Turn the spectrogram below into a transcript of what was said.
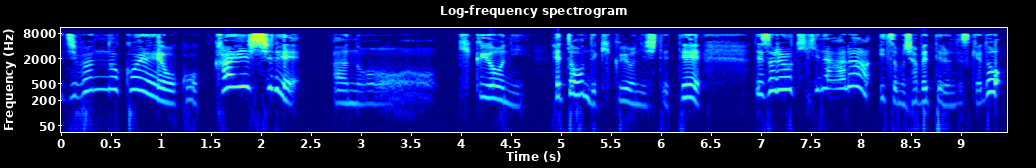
自分の声をこう返しで、あの、聞くように、ヘッドホンで聞くようにしてて、で、それを聞きながらいつも喋ってるんですけど、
